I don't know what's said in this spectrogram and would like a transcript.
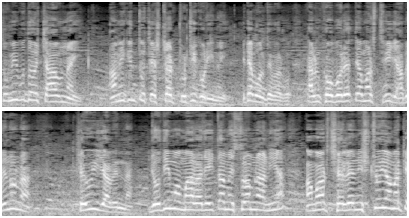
তুমি বোধহয় চাও নাই। আমি কিন্তু চেষ্টার ত্রুটি করি নাই। এটা বলতে পারব। কারণ খবরেতে আমার স্ত্রী যাবেনও না, কেউই যাবেন না। যদি মারা যেতাম ইসলাম না নিয়ে, আমার ছেলে নিশ্চয়ই আমাকে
